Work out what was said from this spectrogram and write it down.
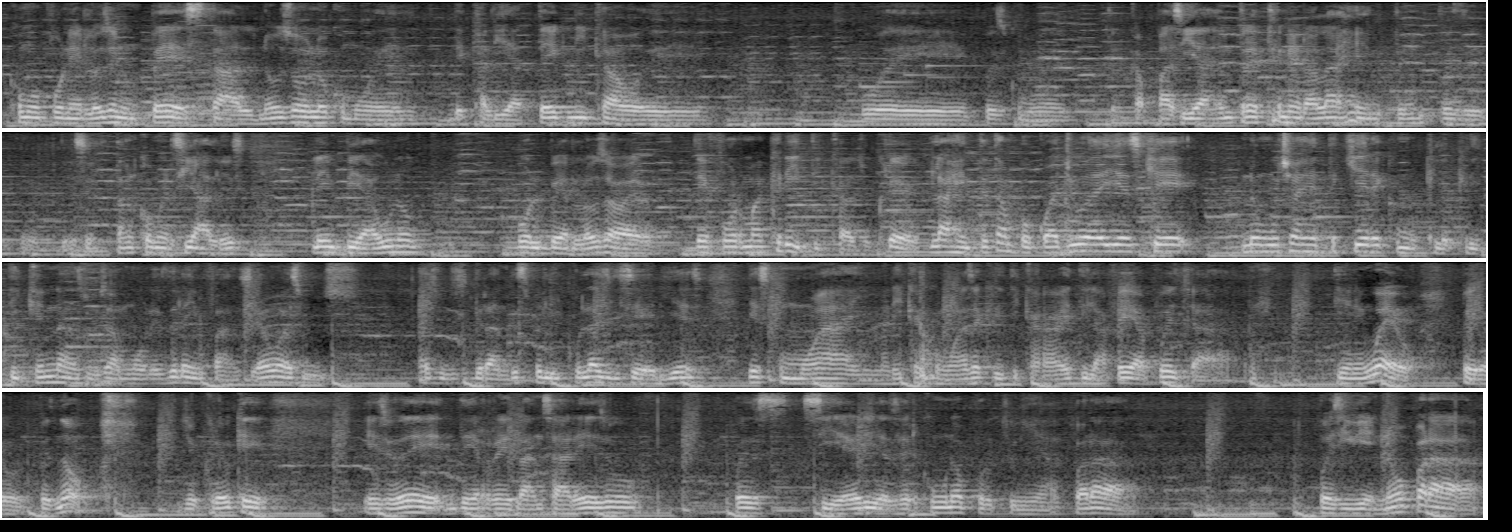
como ponerlos en un pedestal, no solo como de, de calidad técnica o de, o de pues como de capacidad de entretener a la gente, pues de, de, ser tan comerciales, le impide a uno volverlos a ver de forma crítica, yo creo. La gente tampoco ayuda y es que no mucha gente quiere como que le critiquen a sus amores de la infancia o a sus a sus grandes películas y series y es como, ay, marica, ¿cómo vas a criticar a Betty la Fea? Pues ya tienen huevo, pero pues no, yo creo que eso de, de relanzar eso pues sí debería ser como una oportunidad para, pues si bien no para,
